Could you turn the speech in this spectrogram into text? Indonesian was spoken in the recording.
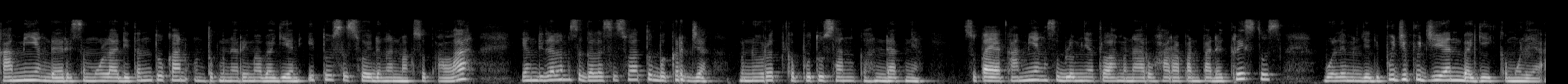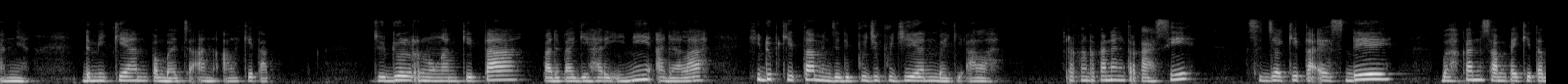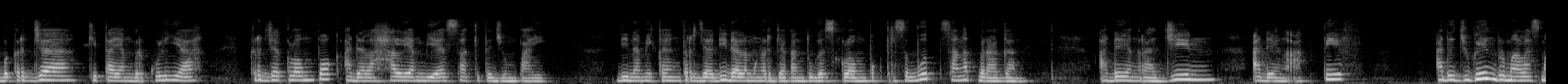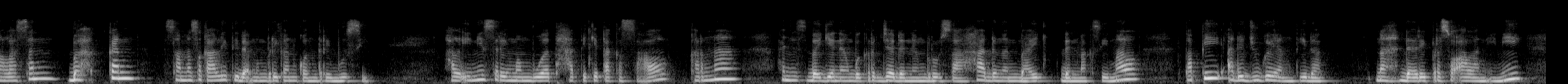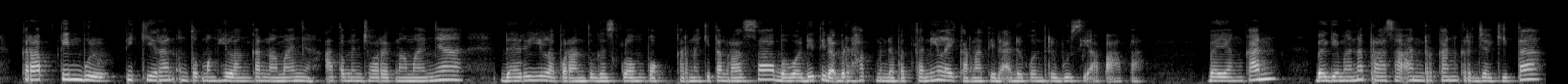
Kami yang dari semula ditentukan untuk menerima bagian itu sesuai dengan maksud Allah, yang di dalam segala sesuatu bekerja menurut keputusan kehendaknya, supaya kami yang sebelumnya telah menaruh harapan pada Kristus boleh menjadi puji-pujian bagi kemuliaannya. Demikian pembacaan Alkitab. Judul renungan kita pada pagi hari ini adalah hidup kita menjadi puji-pujian bagi Allah. Rekan-rekan yang terkasih, sejak kita SD, bahkan sampai kita bekerja, kita yang berkuliah, kerja kelompok adalah hal yang biasa kita jumpai. Dinamika yang terjadi dalam mengerjakan tugas kelompok tersebut sangat beragam. Ada yang rajin, ada yang aktif, ada juga yang bermalas-malasan, bahkan sama sekali tidak memberikan kontribusi. Hal ini sering membuat hati kita kesal karena hanya sebagian yang bekerja dan yang berusaha dengan baik dan maksimal, tapi ada juga yang tidak. Nah, dari persoalan ini kerap timbul pikiran untuk menghilangkan namanya atau mencoret namanya dari laporan tugas kelompok karena kita merasa bahwa dia tidak berhak mendapatkan nilai karena tidak ada kontribusi apa-apa. Bayangkan bagaimana perasaan rekan kerja kita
